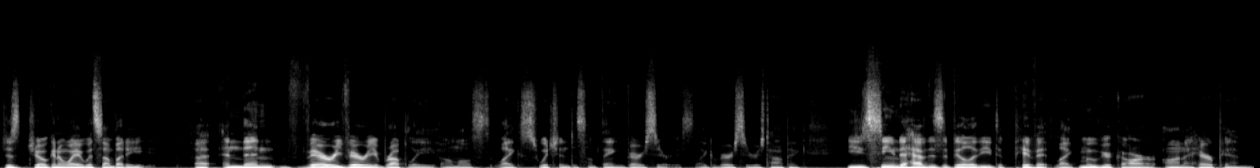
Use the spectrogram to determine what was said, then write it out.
just joking away with somebody uh, and then very very abruptly almost like switch into something very serious like a very serious topic you seem to have this ability to pivot, like move your car on a hairpin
